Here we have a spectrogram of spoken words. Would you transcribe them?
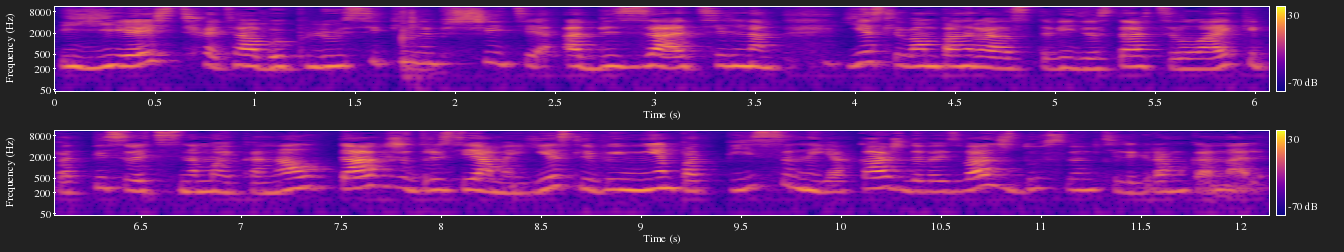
есть. Хотя бы плюсики напишите обязательно. Если вам понравилось это видео, ставьте лайки, подписывайтесь на мой канал. Также, друзья мои, если вы не подписаны, я каждого из вас жду в своем телеграм-канале.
